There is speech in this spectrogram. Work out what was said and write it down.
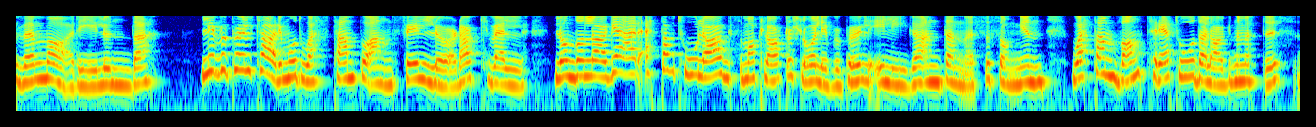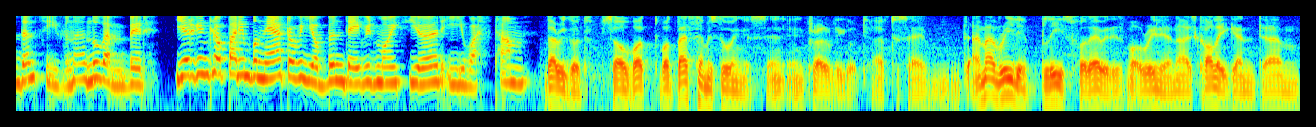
ved Mari Lunde. Liverpool tar imot Westham på Anfield lørdag kveld. London-laget er ett av to lag som har klart å slå Liverpool i ligaen denne sesongen. Westham vant 3-2 da lagene møttes den 7. november. Jørgen Klopp er imponert over jobben David Moyes gjør i Westham. So what what West Ham is doing is in- incredibly good. I have to say. I'm really for David. He's really a nice colleague, and um,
